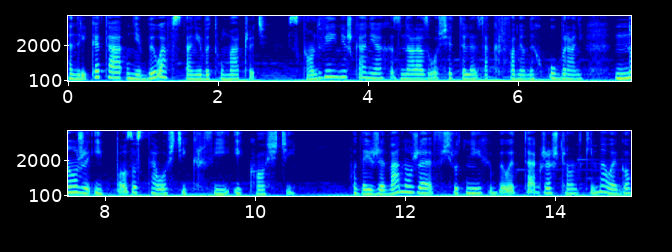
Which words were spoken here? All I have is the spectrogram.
Enriqueta nie była w stanie wytłumaczyć, skąd w jej mieszkaniach znalazło się tyle zakrwawionych ubrań, noży i pozostałości krwi i kości. Podejrzewano, że wśród nich były także szczątki małego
